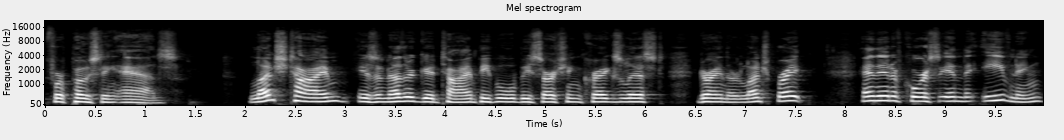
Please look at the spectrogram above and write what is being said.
for posting ads. Lunchtime is another good time. People will be searching Craigslist during their lunch break. And then, of course, in the evening,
